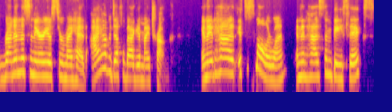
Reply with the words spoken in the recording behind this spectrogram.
running the scenarios through my head. I have a duffel bag in my trunk and it has it's a smaller one and it has some basics.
